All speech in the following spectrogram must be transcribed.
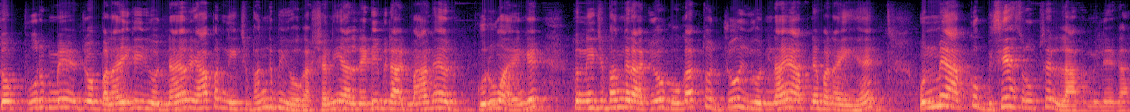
तो पूर्व में जो बनाई गई योजनाएँ, और यहाँ पर नीच भंग भी होगा, शनि ऑलरेडी विराजमान है और गुरु आएँगे तो नीच भंग राजयोग होगा। तो जो योजनाएँ आपने बनाई हैं, उनमें आपको विशेष रूप से लाभ मिलेगा।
